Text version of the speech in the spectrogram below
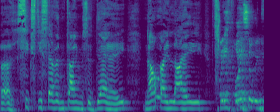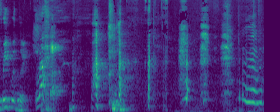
uh, 67 times a day. Now I lie three. Why, why so infrequently? Right.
